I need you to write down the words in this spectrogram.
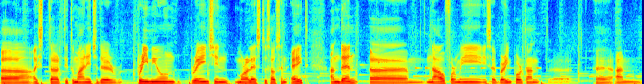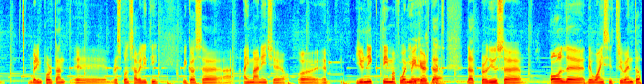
uh, I started to manage the premium range in more or less 2008, and then um, now for me it's a very important uh, uh, and very important uh, responsibility because uh, I manage a, a, unique team of winemakers yeah, that yeah. that produce all the, the wines in Trivento.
